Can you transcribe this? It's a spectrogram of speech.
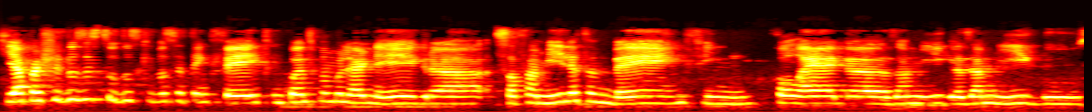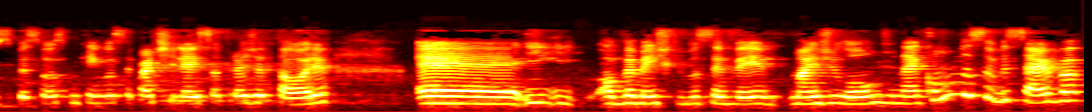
que a partir dos estudos que você tem feito, enquanto uma mulher negra, sua família também, enfim, colegas, amigas, amigos, pessoas com quem você partilha aí sua trajetória, é, e, e, obviamente que você vê mais de longe, né? Como você observa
